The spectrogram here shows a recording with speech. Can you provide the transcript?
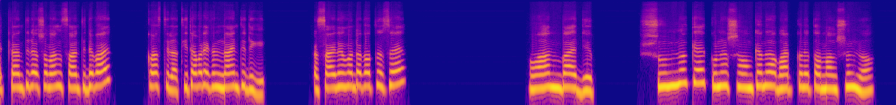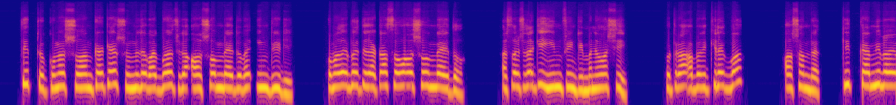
একান থিটার সমান, sine theta by cos theta theta মানে এখানে নাইনটি ডিগ্রি। আর সাইনের মানটা কত হচ্ছে? ওয়ান বাই জিরো শূন্যকে কোনো সংখ্যা দ্বারা ভাগ করে তার মান শূন্য। কিন্তু কোনো সংখ্যাকে শূন্য দিয়ে ভাগ করা সেটা অসম্বাহিত বা ইনফিনিটি তোমাদের বইতে লেখা আছে অসম্বাহিত আসলে সেটা কি ইনফিনিটি মানে অসি সুতরাং আপনাদের কি লিখব? অসম্ভব ঠিক তেমনি ভাবে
